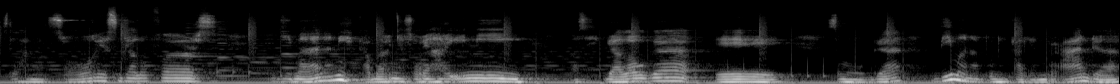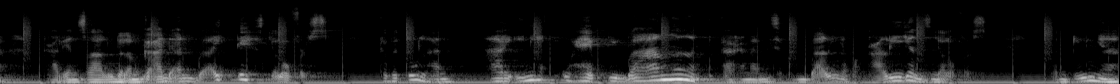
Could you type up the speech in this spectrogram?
Selamat sore Senja Lovers Gimana nih kabarnya sore hari ini? Masih galau gak? Eh, semoga di mana pun kalian berada Kalian selalu dalam keadaan baik deh Senja Lovers Kebetulan hari ini aku happy banget karena bisa kembali nyapa kalian senja lovers. Tentunya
